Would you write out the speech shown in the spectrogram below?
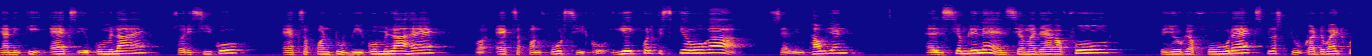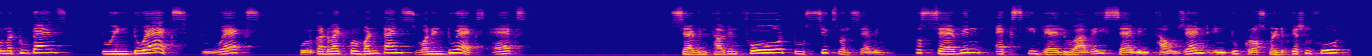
यानी कि एक्स ए को मिला है सॉरी सी को एक्स अपॉन टू बी को मिला है, और एक्स अपॉन फोर सी को। ये इक्वल किसके होगा? सेवन थाउज़ेंड एलसीएम ले लें एलसीएम आ जाएगा फोर तो ये हो गया फोर एक्स प्लस टू का डिवाइड फोर में two times two into X two X four का divide four one times one into X X seven thousand four two six one seven तो सेवन एक्स की वैल्यू आ गई seven thousand into cross multiplication four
